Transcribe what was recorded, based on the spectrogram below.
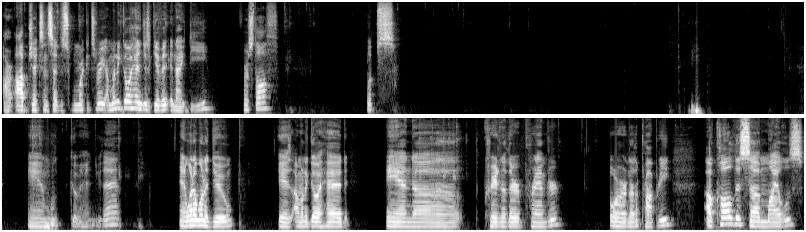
our objects inside the supermarkets array. I'm going to go ahead and just give it an ID first off. Whoops. And we'll go ahead and do that. And what I want to do is I want to go ahead and uh, create another parameter or another property. I'll call this uh, miles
